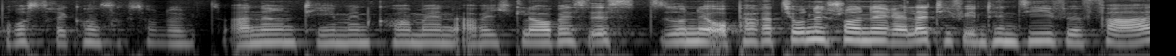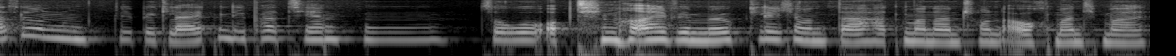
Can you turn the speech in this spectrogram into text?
Brustrekonstruktion oder zu anderen Themen kommen. Aber ich glaube, es ist so eine Operation ist schon eine relativ intensive Phase und wir begleiten die Patienten so optimal wie möglich. Und da hat man dann schon auch manchmal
